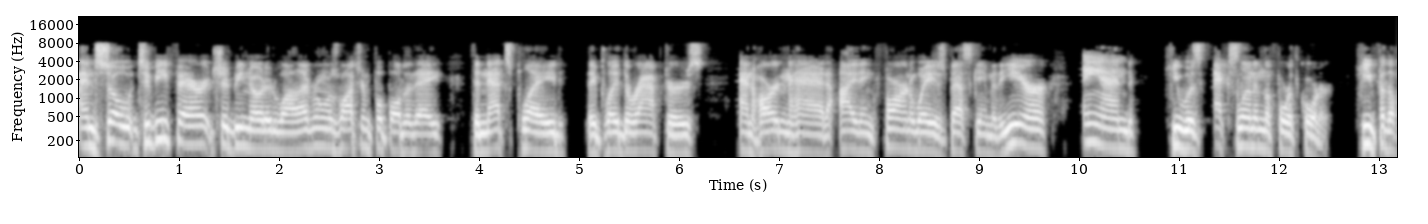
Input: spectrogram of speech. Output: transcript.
And so, to be fair, it should be noted while everyone was watching football today, the Nets played, they played the Raptors, and Harden had, I think, far and away his best game of the year. And he was excellent in the fourth quarter. He, for the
